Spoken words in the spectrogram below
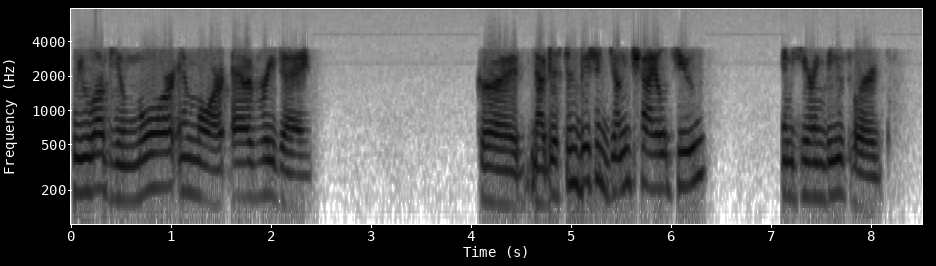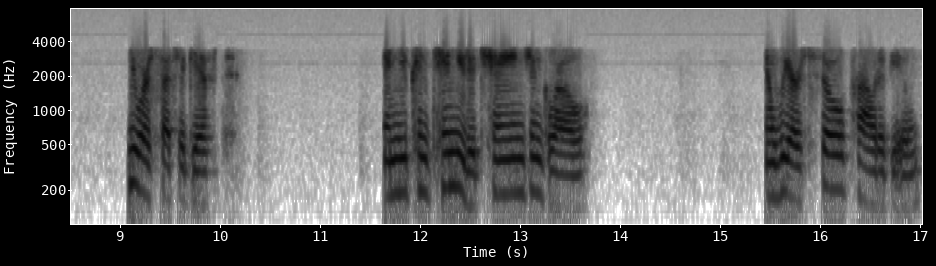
We love you more and more every day. Good. Now just envision young child you and hearing these words. You are such a gift. And you continue to change and grow. And we are so proud of you.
